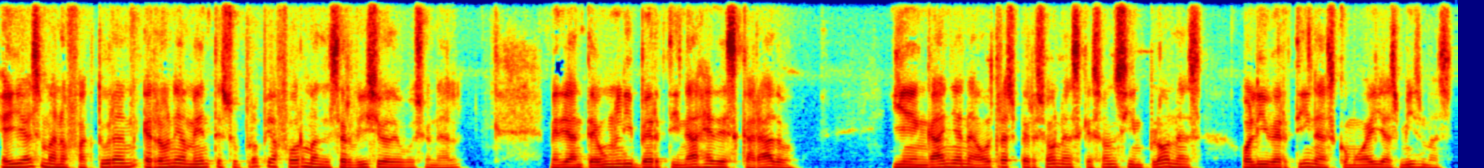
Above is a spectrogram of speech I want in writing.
Ellas manufacturan erróneamente su propia forma de servicio devocional mediante un libertinaje descarado y engañan a otras personas que son simplonas o libertinas como ellas mismas.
